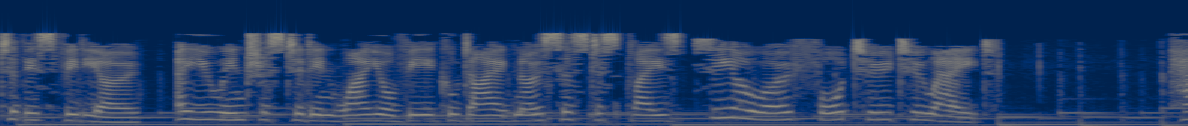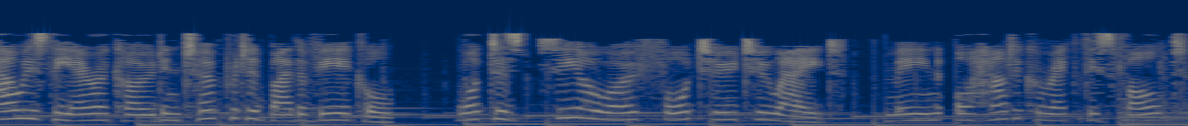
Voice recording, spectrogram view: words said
to this video. Are you interested in why your vehicle diagnosis displays C004228? How is the error code interpreted by the vehicle? What does C004228 mean, or how to correct this fault?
